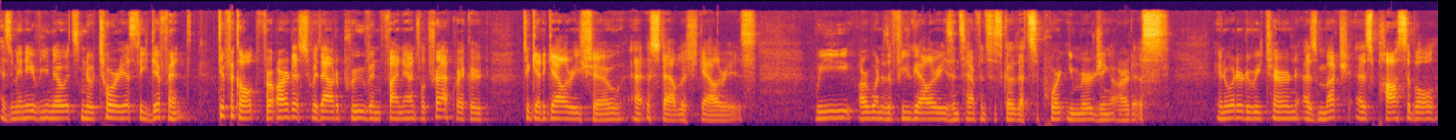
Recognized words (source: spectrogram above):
As many of you know, it's notoriously different difficult for artists without a proven financial track record to get a gallery show at established galleries. We are one of the few galleries in San Francisco that support emerging artists. In order to return as much as possible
